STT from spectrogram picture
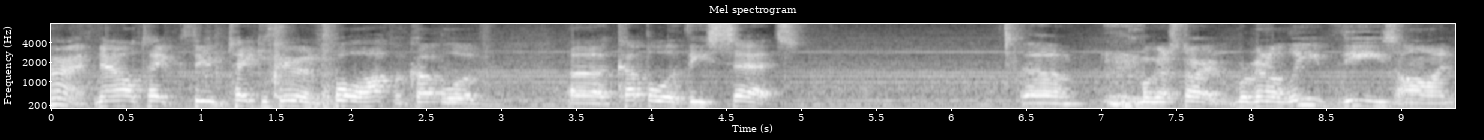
All right, now I'll take through, take you through and pull off a couple of a uh, couple of these sets. Um, we're gonna start. We're gonna leave these on,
